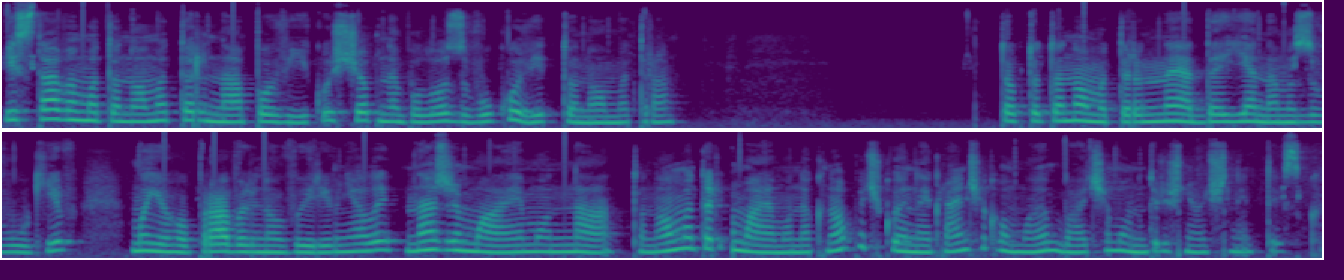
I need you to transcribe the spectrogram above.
і ставимо тонометр на повіку, щоб не було звуку від тонометра. Тобто тонометр не дає нам звуків, ми його правильно вирівняли, нажимаємо на тонометр, маємо на кнопочку і на екранчику ми бачимо внутрішньоочний тиск.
